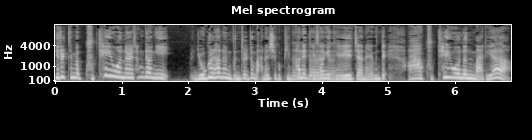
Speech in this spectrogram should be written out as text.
이를테면 국회의원을 상당히 욕을 하는 분들도 많으시고 비판의 네, 네 대상이 네, 되잖아요. 근데 아 국회의원은 말이야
